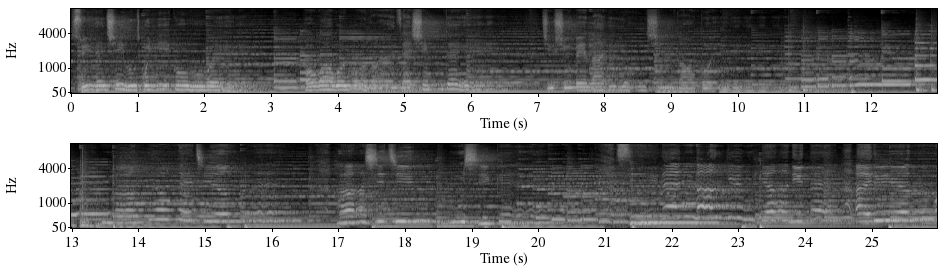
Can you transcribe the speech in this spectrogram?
虽然只有几句话，予我温暖在心底。就想要来用心交陪。是真不是假。虽然梦境遐尼短，爱你永远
